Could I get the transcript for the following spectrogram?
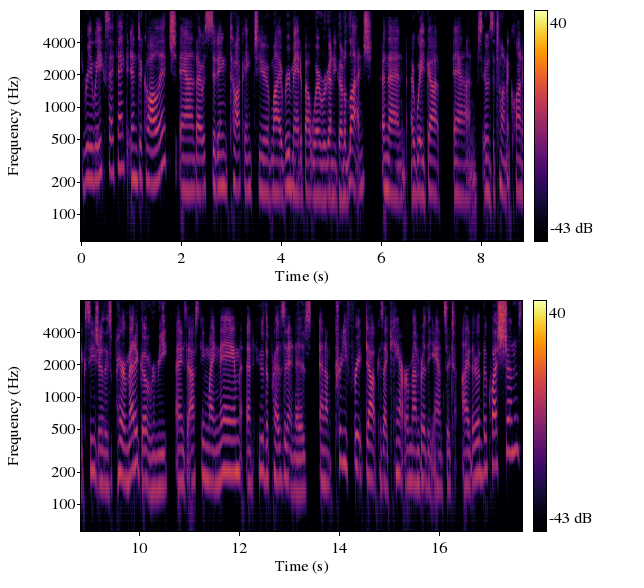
three weeks, I think, into college. And I was sitting talking to my roommate about where we're going to go to lunch. And then I wake up and it was a tonic clonic seizure. There's a paramedic over me and he's asking my name and who the president is. And I'm pretty freaked out because I can't remember the answer to either of the questions.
